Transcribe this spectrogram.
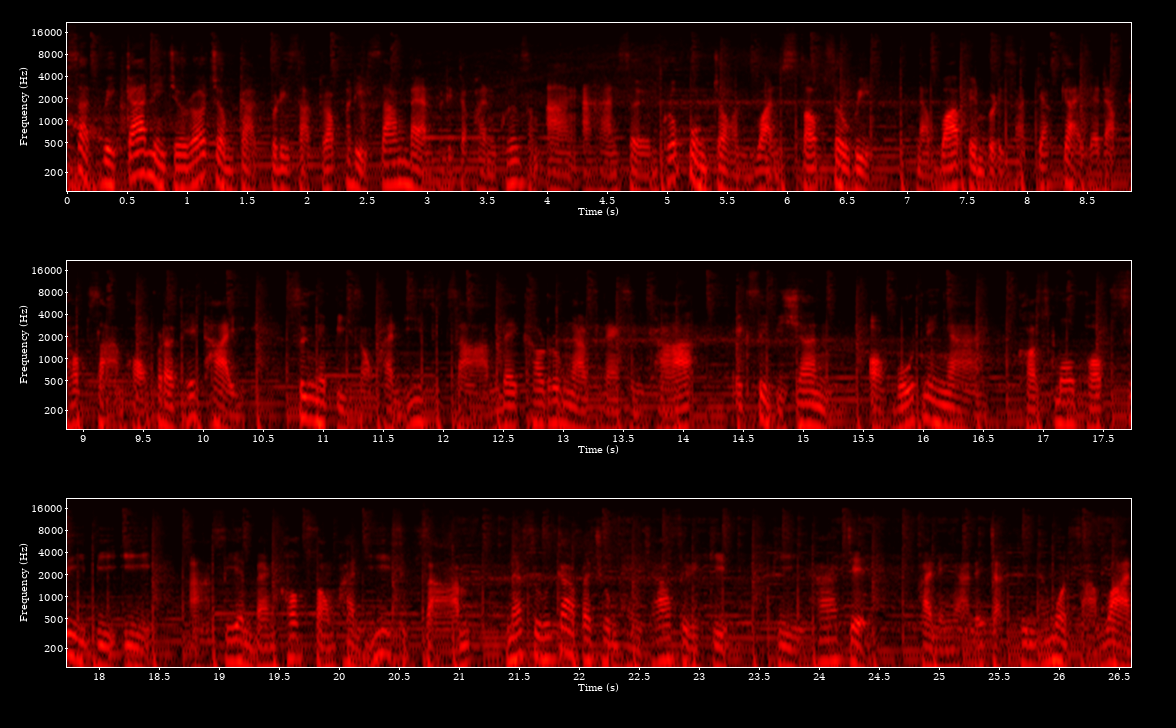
ริษัทเวก้าเนเจอรัลจำกัดบริษัทรับผลิตสร้างแบรนด์ผลิตภัณฑ์เครื่องสำอางอาหารเสริมครบวงจร One Stop Service นับว่าเป็นบริษัทยักษ์ใหญ่ระดับท็อป 3 ของประเทศไทย ซึ่งในปี 2023 ได้เข้าร่วมงานแสดงสินค้า Exhibition ออกบูธในงาน Cosmo Pop CBE อาเซียนแบงคอก 2023 ณ ศูนย์การประชุมแห่งชาติสิริกิติ์ 57 ภายในงานได้จัดขึ้นทั้งหมด 3 วัน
